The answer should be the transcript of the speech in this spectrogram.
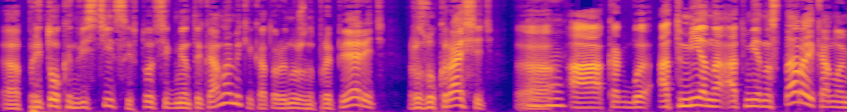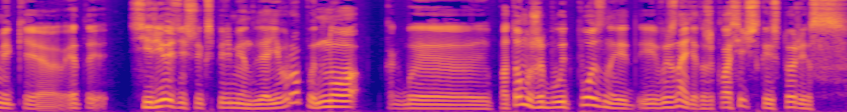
э, приток инвестиций в тот сегмент экономики, который нужно пропиарить, разукрасить, угу. а как бы отмена, отмена старой экономики – это серьезнейший эксперимент для Европы, но как бы потом уже будет поздно, и, и вы знаете, это же классическая история с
